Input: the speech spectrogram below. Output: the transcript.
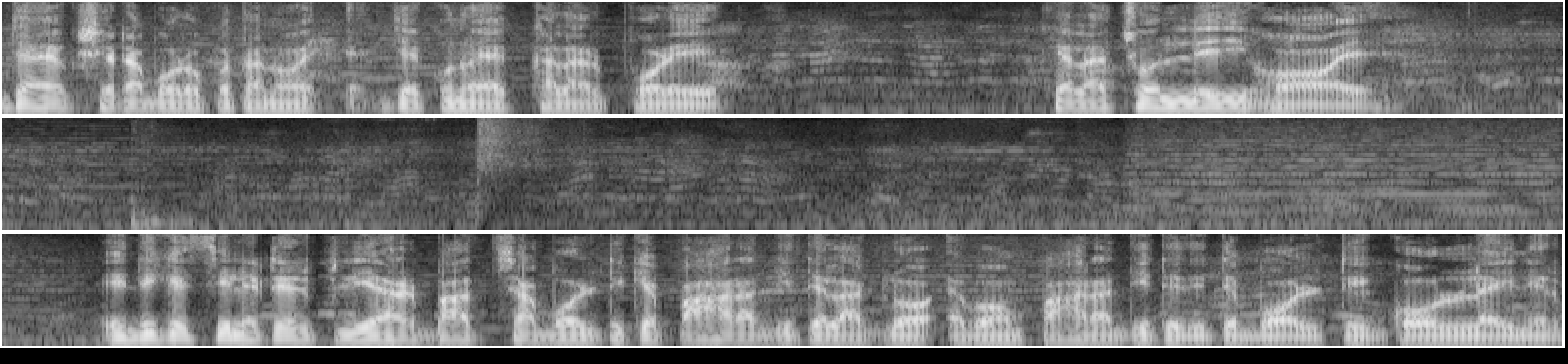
যাই হোক, সেটা বড় কথা নয়, যে কোনো এক খেলার পরে খেলা চললেই হয়। এদিকে সিলেটের প্লেয়ার বাদশা বলটিকে পাহারা দিতে লাগল এবং পাহারা দিতে দিতে বলটি গোল লাইনের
